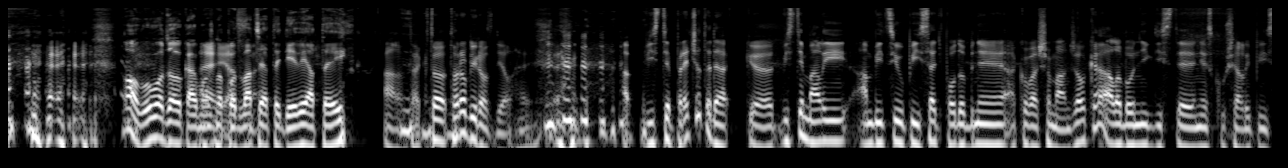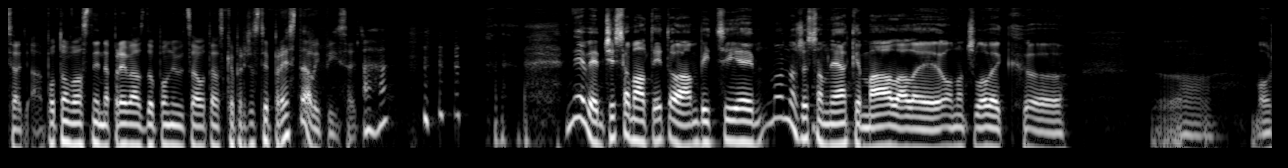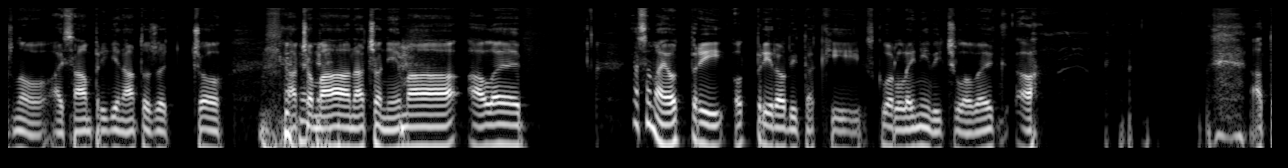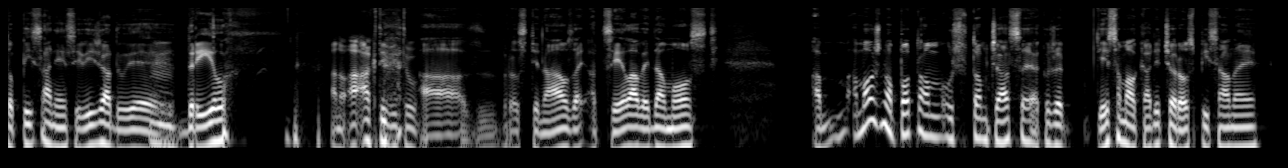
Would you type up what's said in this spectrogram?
No v úvodzovkách možno Hej, po jasné. 29. Áno, tak to, to robí rozdiel. Hej. A vy ste prečo teda, vy ste mali ambíciu písať podobne ako vaša manželka, alebo nikdy ste neskúšali písať? A potom vlastne na pre vás doplňujúca otázka, prečo ste prestali písať? Aha. Neviem, či som mal tieto ambície. Možno, že som nejaké mal, ale ono človek uh, uh, možno aj sám príde na to, že čo, na čo má, na čo nemá, ale ja som aj od, prí, od prírody taký skôr lenivý človek a, a to písanie si vyžaduje Hmm. drill Áno, a aktivitu. a proste naozaj a cieľa vedomosť. A, a možno potom už v tom čase, akože tie som mal kadečo rozpísané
